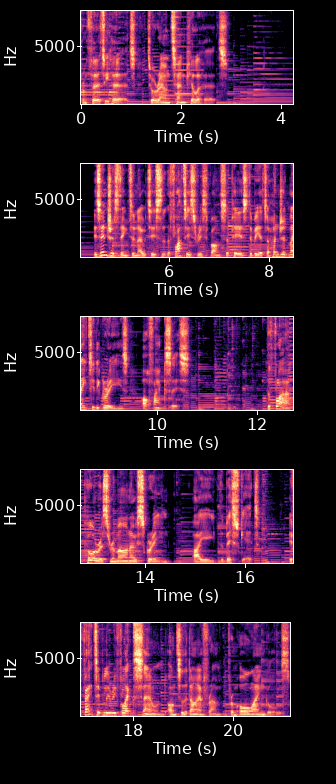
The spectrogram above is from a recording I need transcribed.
from 30 Hz to around 10 kHz. It's interesting to notice that the flattest response appears to be at 180 degrees off axis. The flat porous Romano screen, i.e. the biscuit, effectively reflects sound onto the diaphragm from all angles.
